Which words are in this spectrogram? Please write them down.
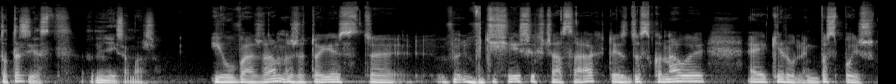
To też jest mniejsza marża. I uważam, że to jest e, w, w dzisiejszych czasach, to jest doskonały e, kierunek, bo spójrz,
